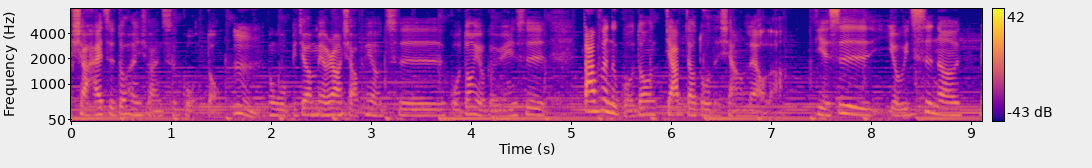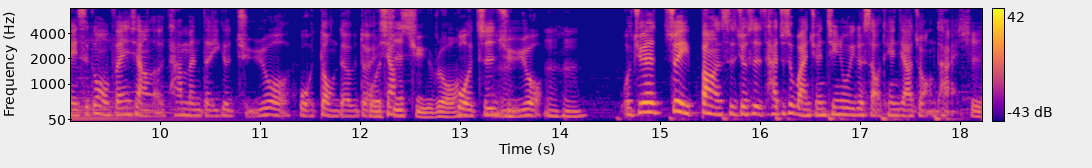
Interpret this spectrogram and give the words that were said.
小孩子都很喜欢吃果冻，嗯，我比较没有让小朋友吃果冻，有个原因是大部分的果冻加比较多的香料啦。也是有一次呢，每次跟我分享了他们的一个蒟蒻果冻，对不对？果汁橘若，果汁蒟蒻，嗯哼。我觉得最棒的是，就是它就是完全进入一个少添加状态。是，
